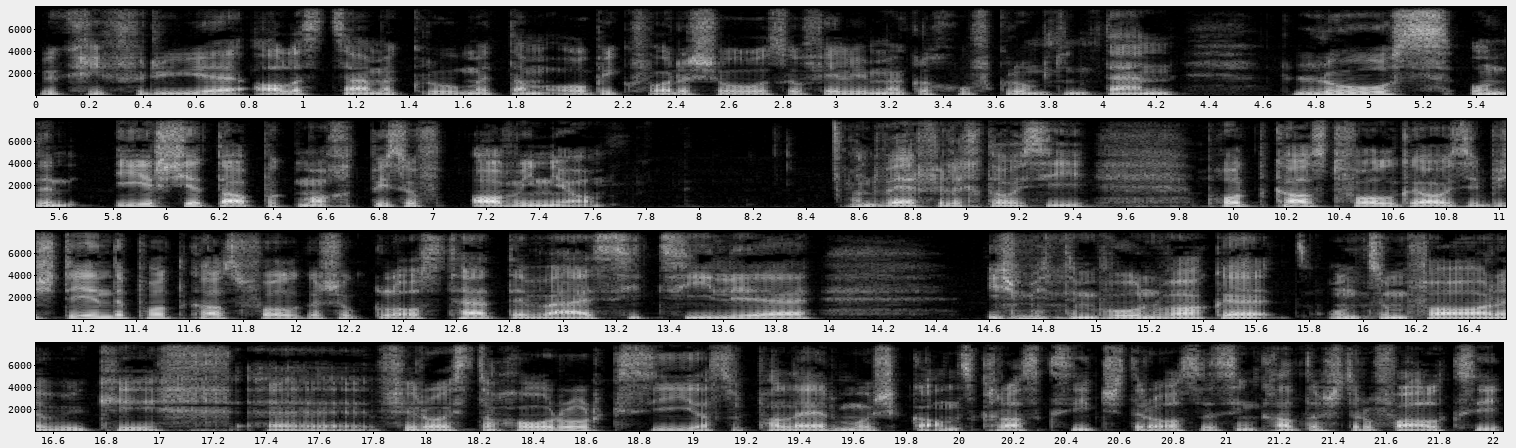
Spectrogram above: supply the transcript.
wirklich früh alles zusammengeräumt, am Abend vorher schon so viel wie möglich aufgeräumt und dann los und eine erste Etappe gemacht bis auf Avignon. Und wer vielleicht unsere Podcast-Folgen, unsere bestehenden Podcast-Folgen schon gelost hat, der weiß Sizilien ist mit dem Wohnwagen und zum Fahren wirklich äh, für uns der Horror gewesen. Also Palermo ist ganz krass gewesen, die Straßen sind katastrophal gewesen.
